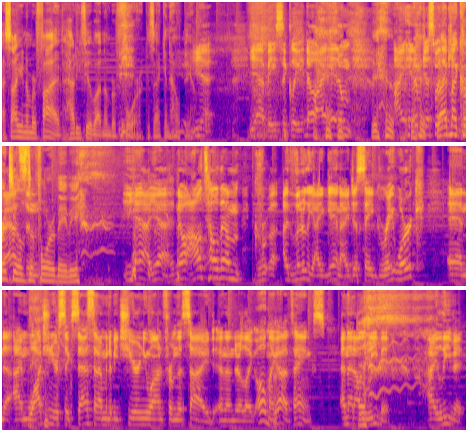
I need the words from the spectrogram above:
I saw your number five. How do you feel about number four? Because I can help you. Yeah. Yeah, basically. No, I hit him. yeah. I hit him just with ride my coattails to four, baby. yeah, yeah. No, I'll tell them. I, uh, literally, I, again, I just say, "Great work," and I'm watching your success, and I'm going to be cheering you on from the side. And then they're like, "Oh my god, thanks," and then I'll leave it. I leave it.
